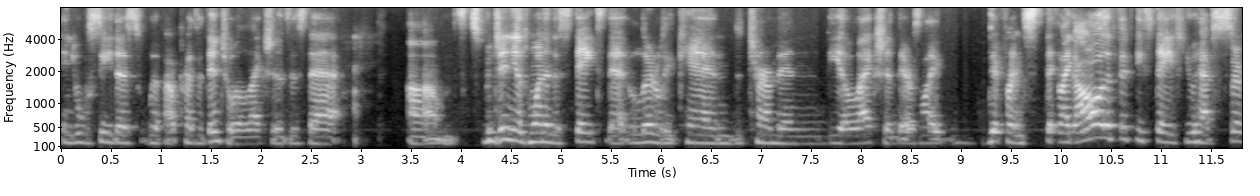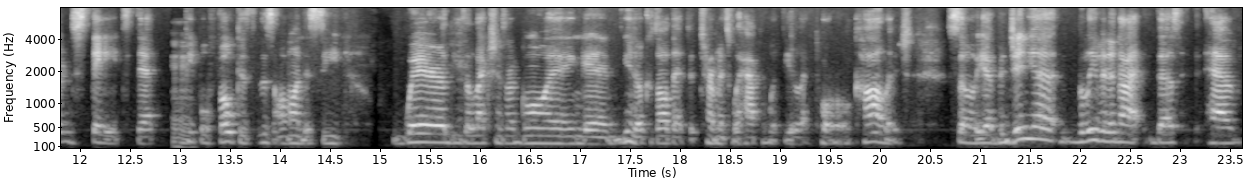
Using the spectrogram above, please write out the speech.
and you'll see this with our presidential elections, is that um, Virginia is one of the states that literally can determine the election. There's like different, st- like all the 50 states, you have certain states that mm-hmm. people focus this on to see where these elections are going and you know because all that determines what happened with the electoral college so yeah virginia believe it or not does have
